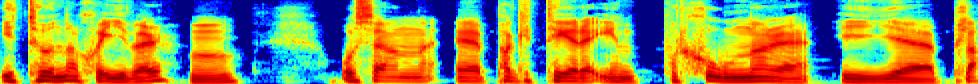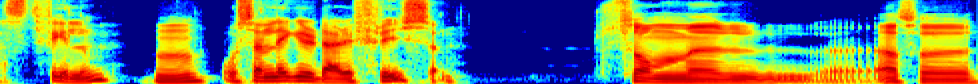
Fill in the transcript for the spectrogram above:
i tunna skivor mm. och sen eh, paketera in portioner i eh, plastfilm. Mm. Och Sen lägger du där i frysen. Som eh, alltså,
